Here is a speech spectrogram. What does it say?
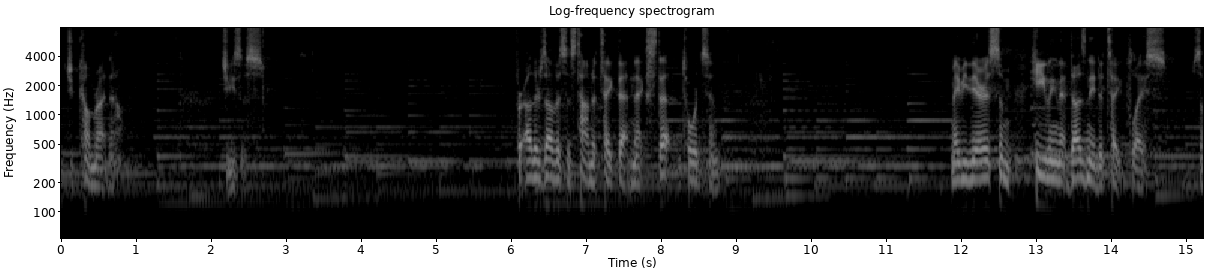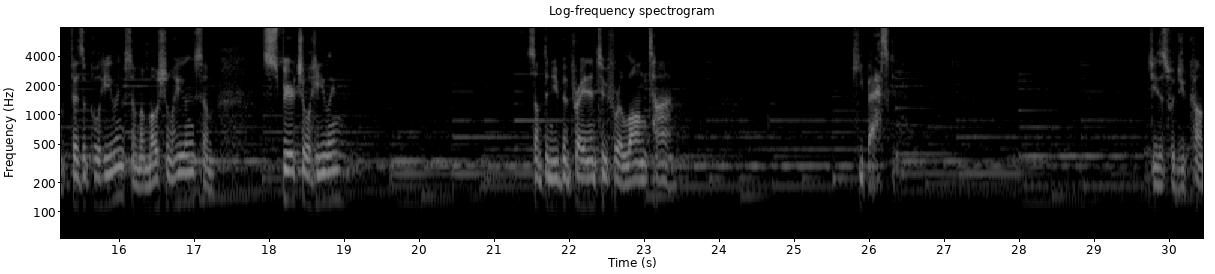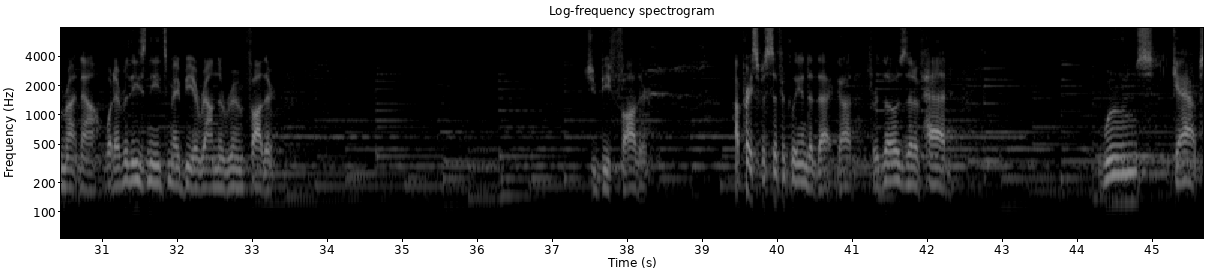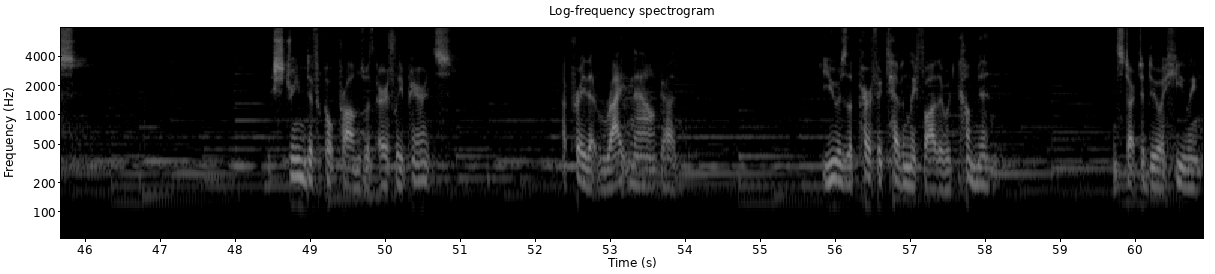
Would you come right now? Jesus. For others of us, it's time to take that next step towards Him. Maybe there is some healing that does need to take place some physical healing, some emotional healing, some spiritual healing, something you've been praying into for a long time. Keep asking. Jesus, would you come right now? Whatever these needs may be around the room, Father. Be Father? I pray specifically into that, God, for those that have had wounds, gaps, extreme difficult problems with earthly parents. I pray that right now, God, you as the perfect Heavenly Father would come in and start to do a healing.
